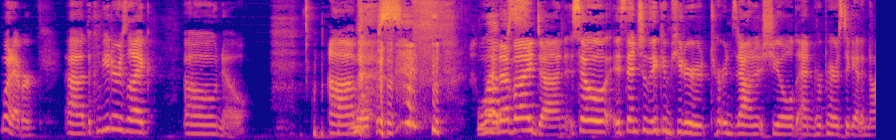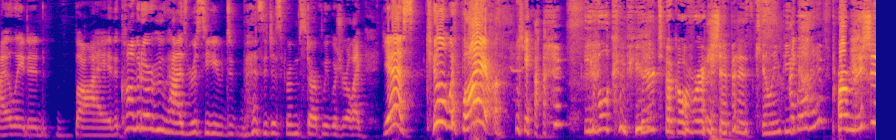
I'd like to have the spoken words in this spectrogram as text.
Whatever. Uh, the computer is like, oh no. Um, What have I done? So essentially, the computer turns down its shield and prepares to get annihilated by the Commodore, who has received messages from Starfleet, which are like, "Yes, kill it with fire." Yeah. Evil computer took over a ship and is killing people. kind of- Permission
